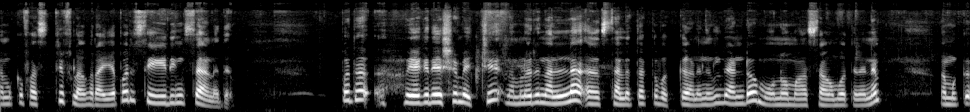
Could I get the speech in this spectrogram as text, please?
നമുക്ക് ഫസ്റ്റ് ഫ്ലവറായി അപ്പോൾ ഒരു സീഡിങ്സ് ആണിത്. അപ്പോൾ ഇത് ഏകദേശം വെച്ച് നമ്മളൊരു നല്ല സ്ഥലത്തൊക്കെ വെക്കുകയാണെങ്കിൽ രണ്ടോ മൂന്നോ മാസം ആകുമ്പോൾ തന്നെ നമുക്ക്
